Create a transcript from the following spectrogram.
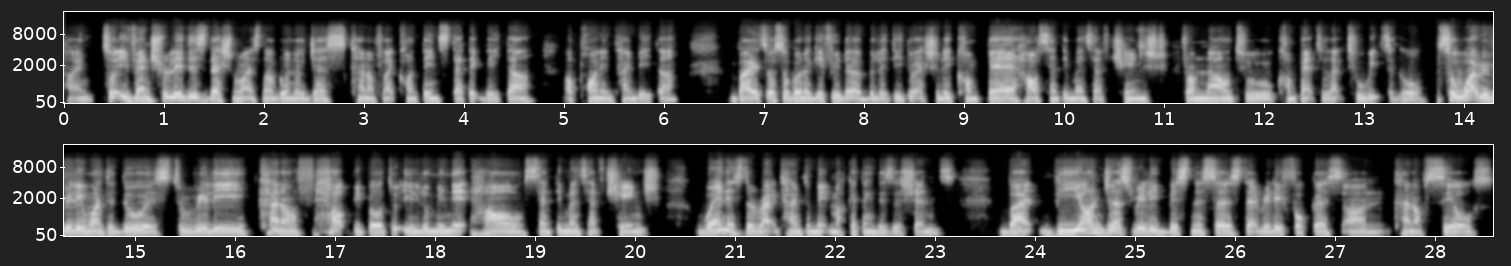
time. So eventually this dashboard is not going to just kind of like contain static data or point in time data, but it's also going to give you the ability to actually compare how sentiments have changed from now to compared to like two weeks ago. So what we really want to do is to really kind of help people to illuminate how sentiments have changed. When is the right time to make marketing decisions? But beyond just really businesses that really focus on kind of sales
